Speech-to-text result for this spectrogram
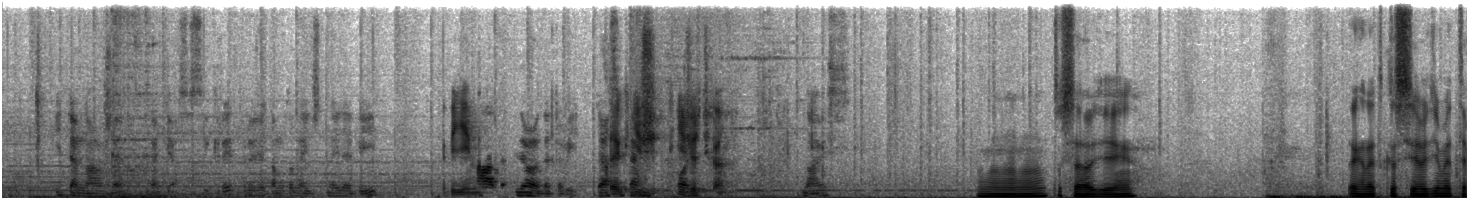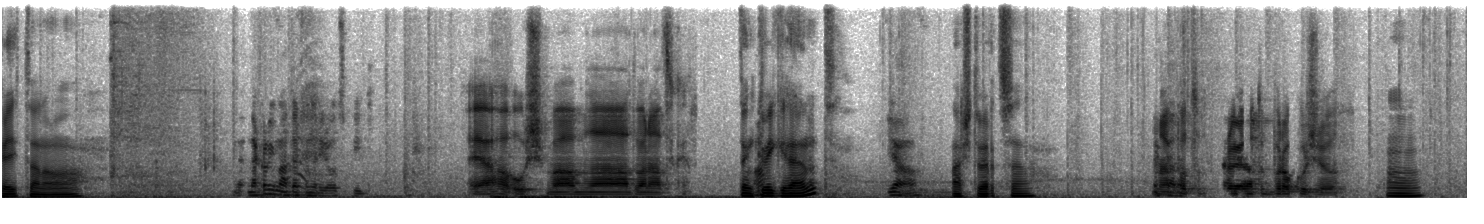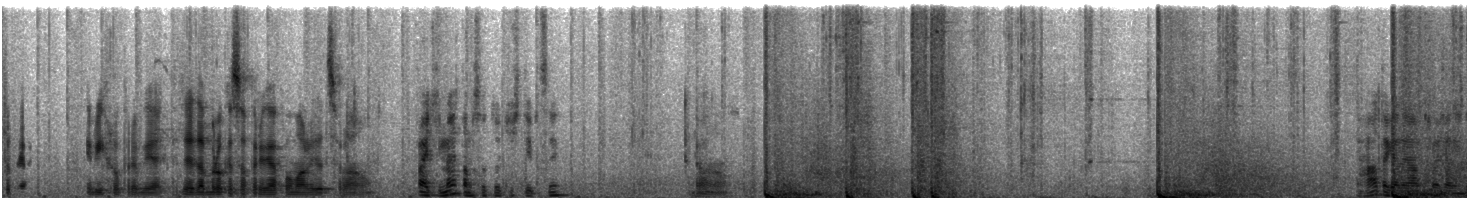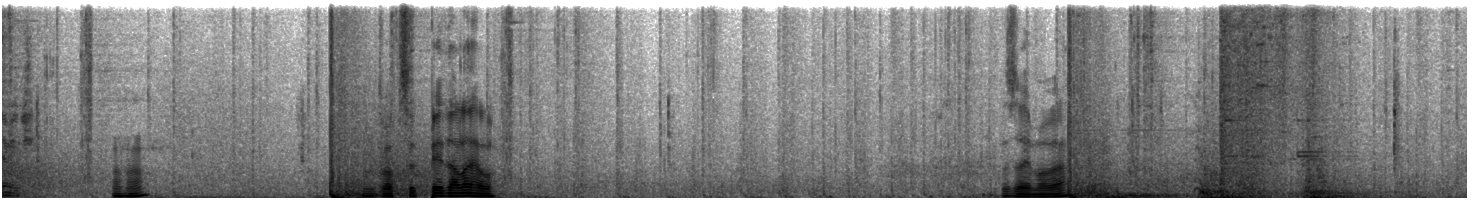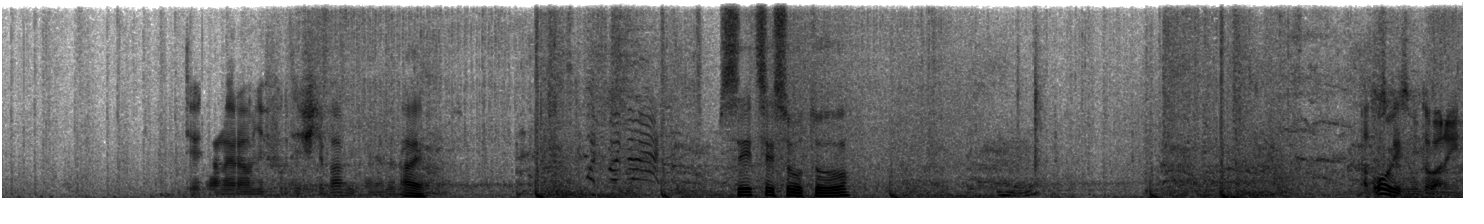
item nahoře, nějaký asi secret, protože tam to nejde, nejde být. Vidím. A jo, jde to být. To je To je kniž, knižečka. Nice. Mhm, to se hodí. Tak hnedka si hodíme trejta, no. Na, na kolik máte ten reload speed? Já ho už mám na 12. Ten Aha. quick hand Jo. na čtverce. No a potom prvě na tu broku, že jo. Mhm. To je rýchlo. Protože ta broka sa prebíja pomaly docela, no. Fajtíme, tam jsou totiž typci. Jo no. Aha, tak já nemám třeba žádný damage. Mhm. 25 a lehl. Zajímavé. Ty Tanera mě furt ještě baví, to nevím. Aj. Psíci jsou tu. A to Oj. jsou zmutovaný.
